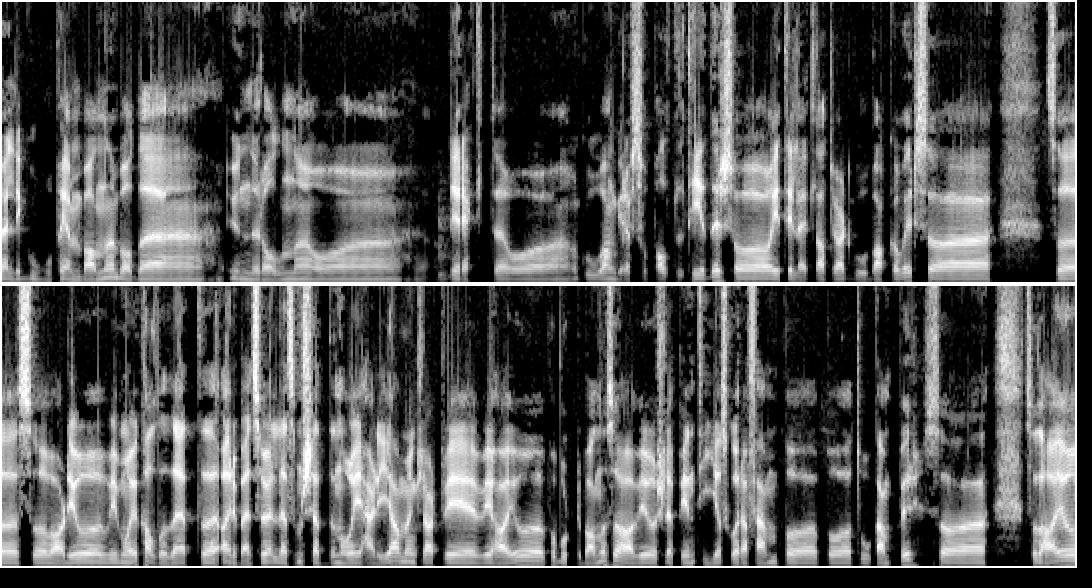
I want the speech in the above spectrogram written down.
veldig gode på hjemmebane. Både underholdende og direkte og god angrepsfotball til tider. Så i tillegg til at vi har vært gode bakover, så, så, så, var det jo Vi må jo kalle det et arbeidsuhell, det som skjedde nå i helga. Men klart, vi, vi, har jo på bortebane så har vi jo sluppet inn ti og skåra fem på, på, to kamper. Så, så det har jo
